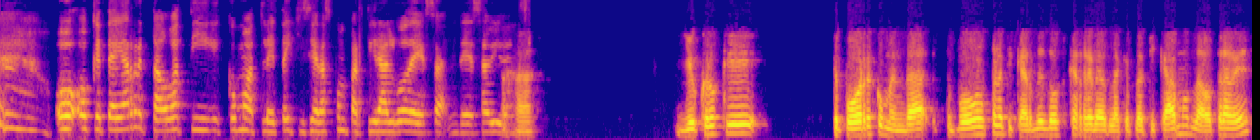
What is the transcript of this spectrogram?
o, que te haya retado a ti como atleta y quisieras compartir algo de esa, de esa vivencia. Ajá. Yo creo que te puedo recomendar, te puedo platicar de dos carreras. La que platicábamos la otra vez,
